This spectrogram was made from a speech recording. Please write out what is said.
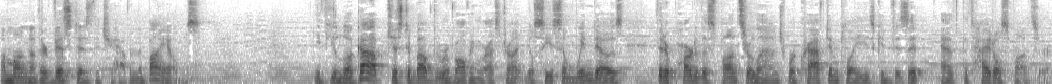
among other vistas that you have in the biomes. If you look up just above the revolving restaurant, you'll see some windows that are part of the sponsor lounge where Kraft employees could visit as the title sponsor.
